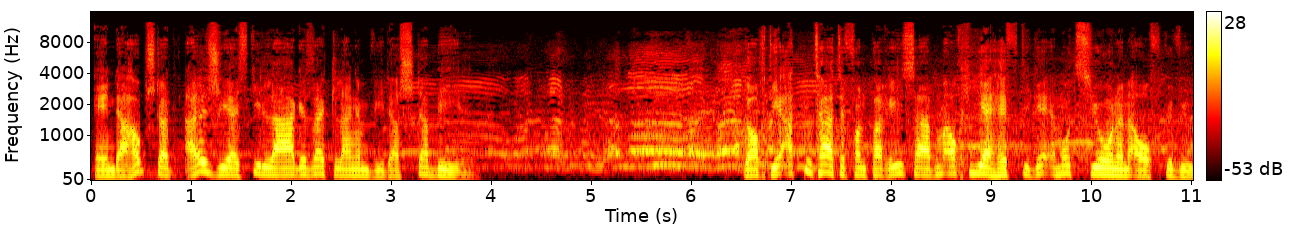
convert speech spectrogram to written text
In der Hauptstadt Algier ist die Lage seit langem wieder stabil. Doch die Attentate von Paris haben auch hier heftige Emotionen aufgewühlt.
